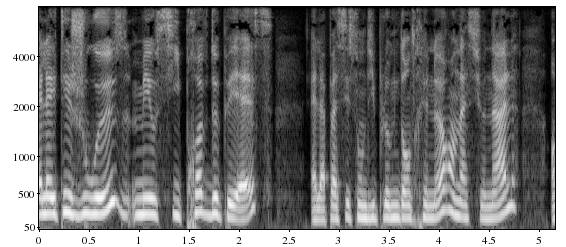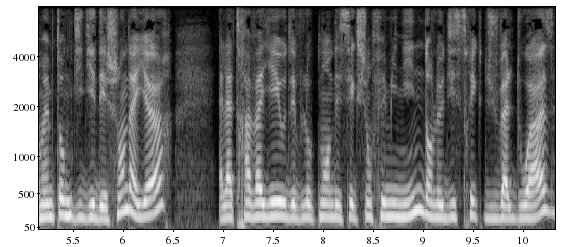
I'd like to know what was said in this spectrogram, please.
Elle a été joueuse, mais aussi prof de PS. Elle a passé son diplôme d'entraîneur en national, en même temps que Didier Deschamps d'ailleurs. Elle a travaillé au développement des sections féminines dans le district du Val d'Oise,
